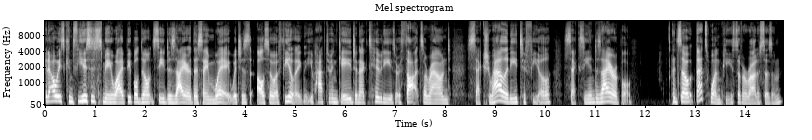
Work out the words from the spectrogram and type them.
it always confuses me why people don't see desire the same way, which is also a feeling that you have to engage in activities or thoughts around sexuality to feel sexy and desirable. And so that's one piece of eroticism.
